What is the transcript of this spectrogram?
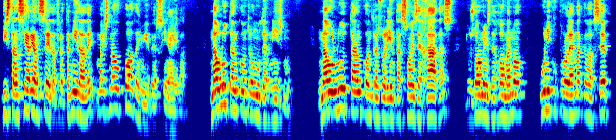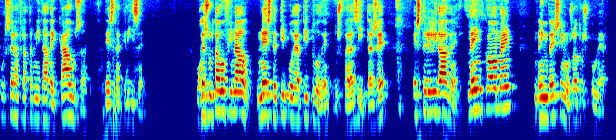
Distanciarem-se da fraternidade, mas não podem viver sem ela. Não lutam contra o modernismo, não lutam contra as orientações erradas dos homens de Roma, não. O único problema acaba ser por ser a fraternidade causa desta crise. O resultado final neste tipo de atitude dos parasitas é esterilidade. Nem comem, nem deixem os outros comer.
